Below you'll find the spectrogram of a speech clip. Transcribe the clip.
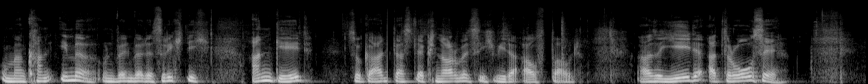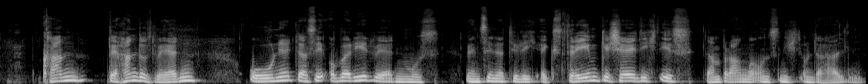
Und man kann immer, und wenn man das richtig angeht, sogar, dass der Knorpel sich wieder aufbaut. Also jede Arthrose kann behandelt werden, ohne dass sie operiert werden muss. Wenn sie natürlich extrem geschädigt ist, dann brauchen wir uns nicht unterhalten.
